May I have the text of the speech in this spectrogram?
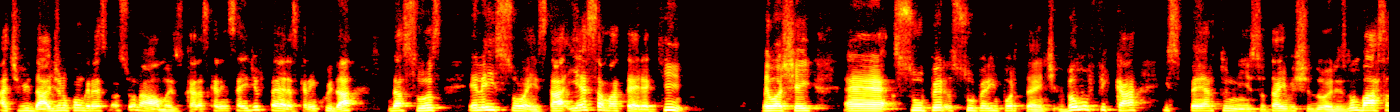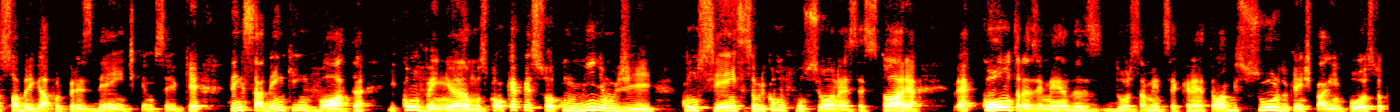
atividade no Congresso Nacional, mas os caras querem sair de férias, querem cuidar das suas eleições, tá? E essa matéria aqui, eu achei é, super, super importante. Vamos ficar esperto nisso, tá, investidores? Não basta só brigar por presidente, que não sei o quê, tem que saber em quem vota. E convenhamos, qualquer pessoa com mínimo de consciência sobre como funciona essa história é contra as emendas do orçamento secreto. É um absurdo que a gente pague imposto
